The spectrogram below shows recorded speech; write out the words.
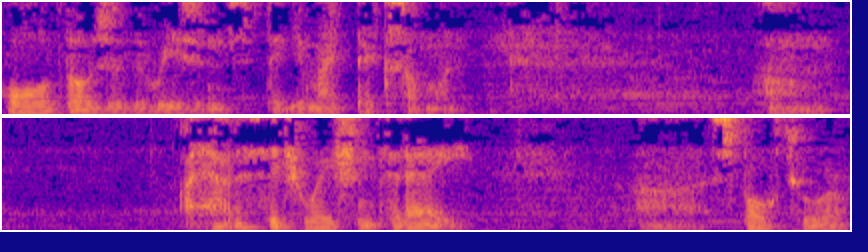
All of those are the reasons that you might pick someone. Um, I had a situation today, uh, spoke to a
